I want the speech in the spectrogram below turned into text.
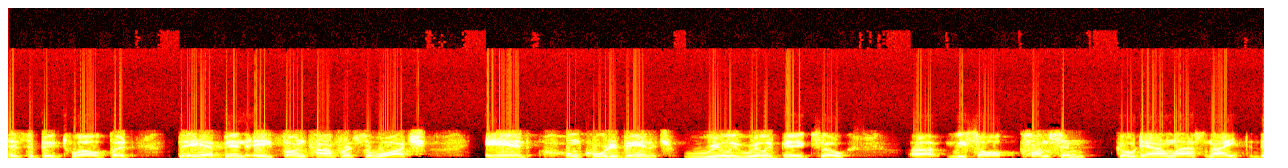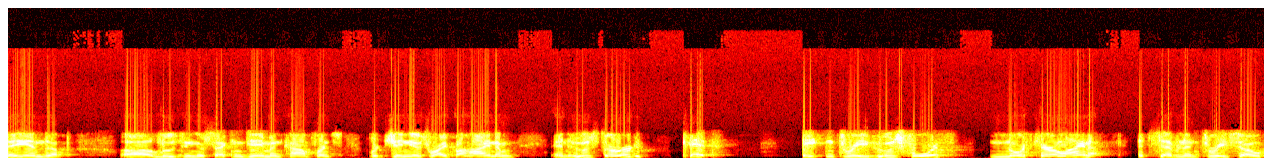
as the Big 12, but they have been a fun conference to watch and home court advantage really, really big. So uh, we saw Clemson go down last night. They end up uh, losing their second game in conference. Virginia's right behind them. And who's third? Pitt, eight and three. Who's fourth? North Carolina at seven and three. So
